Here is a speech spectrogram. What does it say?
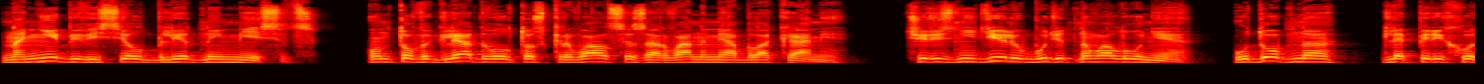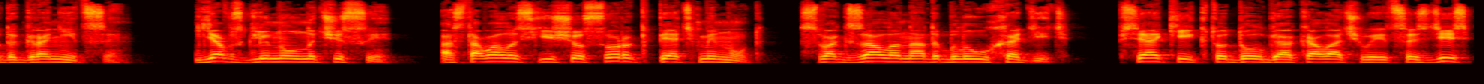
На небе висел бледный месяц. Он то выглядывал, то скрывался за рваными облаками. Через неделю будет новолуние. Удобно для перехода границы. Я взглянул на часы. Оставалось еще 45 минут. С вокзала надо было уходить. Всякий, кто долго околачивается здесь,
